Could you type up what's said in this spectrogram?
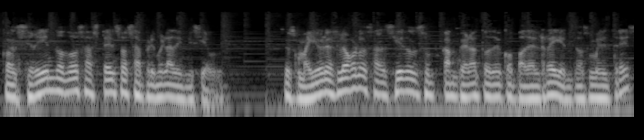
consiguiendo dos ascensos a primera división. Sus mayores logros han sido un subcampeonato de Copa del Rey en 2003,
